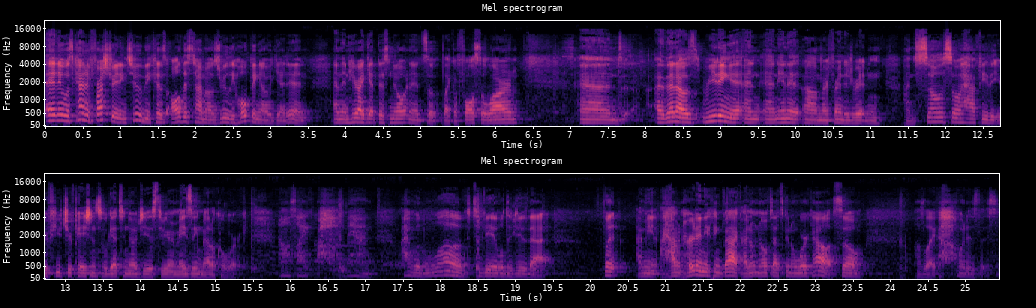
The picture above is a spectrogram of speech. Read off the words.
and it was kind of frustrating too because all this time I was really hoping I would get in, and then here I get this note, and it's a, like a false alarm, and and then I was reading it, and, and in it, um, my friend had written, I'm so, so happy that your future patients will get to know Jesus through your amazing medical work. And I was like, oh man, I would love to be able to do that. But I mean, I haven't heard anything back. I don't know if that's going to work out. So I was like, what is this?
